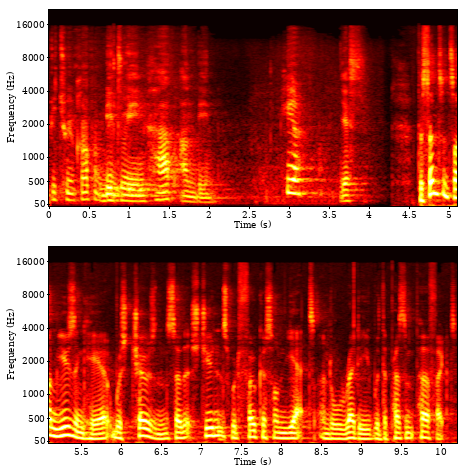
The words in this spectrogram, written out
between have and between have and been. Here? Yes. The sentence I'm using here was chosen so that students would focus on yet and already with the present perfect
